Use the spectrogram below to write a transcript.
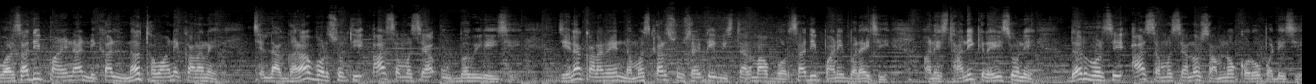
વરસાદી પાણીના નિકાલ ન થવાને કારણે છેલ્લા ઘણા વર્ષોથી આ સમસ્યા ઉદ્ભવી રહી છે. જેના કારણે નમસ્કાર સોસાયટી વિસ્તારમાં વરસાદી પાણી ભરાય છે અને સ્થાનિક રહીશોને દર વર્ષે આ સમસ્યાનો સામનો કરવો પડે છે.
